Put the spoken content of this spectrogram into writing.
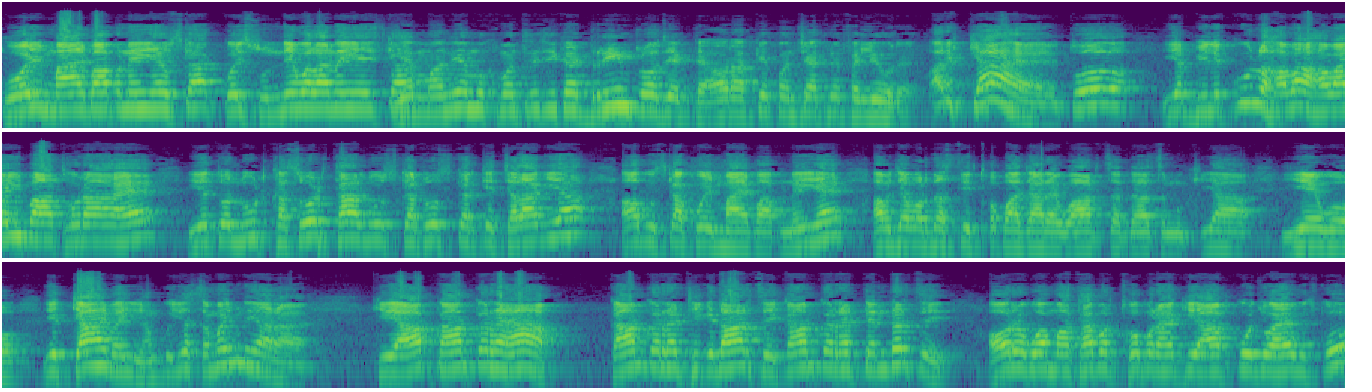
कोई माए बाप नहीं है उसका कोई सुनने वाला नहीं है इसका। ये माननीय मुख्यमंत्री जी का ड्रीम प्रोजेक्ट है और आपके पंचायत में फेल्योर है। अरे क्या है? तो ये बिल्कुल हवा हवाई बात हो रहा है। ये तो लूट खसोट था लूट खटोस करके चला गया। अब उसका कोई माए बाप नहीं है। अब ज़बरदस्ती थोपा जा रहा है वार्ड सदस्य मुखिया ये वो। ये क्या है भाई? हमको ये समझ में नहीं आ रहा है कि आप काम कर रहे हैं आप काम कर रहे हैं ठेकेदार से काम कर रहे हैं टेंडर से और वह माथा पर थोप रहा है कि आपको जो है उसको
